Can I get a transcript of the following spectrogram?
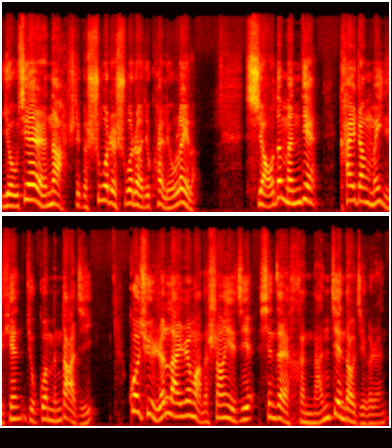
有些人呢，这个说着说着就快流泪了。小的门店开张没几天就关门大吉，过去人来人往的商业街，现在很难见到几个人。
